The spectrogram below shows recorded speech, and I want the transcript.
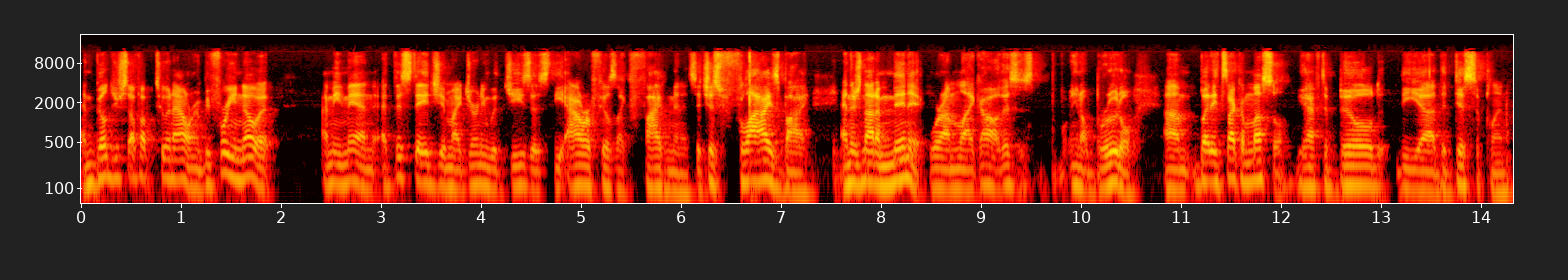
and build yourself up to an hour. And before you know it, I mean, man, at this stage in my journey with Jesus, the hour feels like five minutes. It just flies by. And there's not a minute where I'm like, oh, this is, you know, brutal. Um, but it's like a muscle. You have to build the, uh, the discipline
